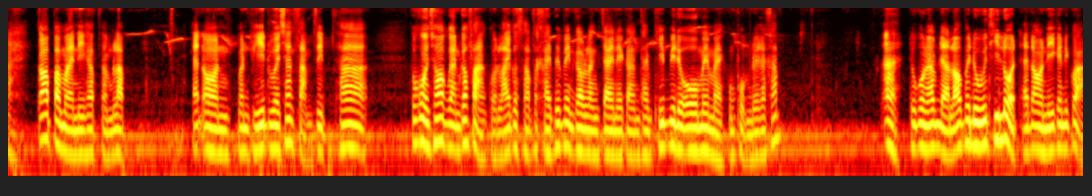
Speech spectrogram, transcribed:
อะก็ประมาณนี้ครับสำหรับแอดออนวันพีซเวอร์ชัน30 ถ้าทุกคนชอบกันก็ฝากกดไลค์กดซับสไคร b e เพื่อเป็นกำลังใจในการทำคลิปวิดีโอใหม่ๆของผมด้วยนะครับ อะทุกคนครับเดี๋ยวเราไปดูวิธีโหลดแอดออนนี้กันดีกว่า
